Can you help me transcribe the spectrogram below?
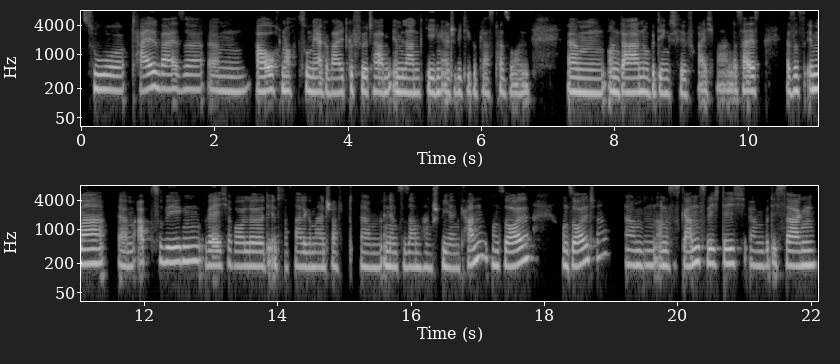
zu teilweise ähm, auch noch zu mehr Gewalt geführt haben im Land gegen LGBTQ-Plus-Personen ähm, und da nur bedingt hilfreich waren. Das heißt, Es ist immer ähm, abzuwägen, welche Rolle die internationale Gemeinschaft ähm, in dem Zusammenhang spielen kann und soll und sollte. Ähm, und es ist ganz wichtig, ähm, würde ich sagen,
